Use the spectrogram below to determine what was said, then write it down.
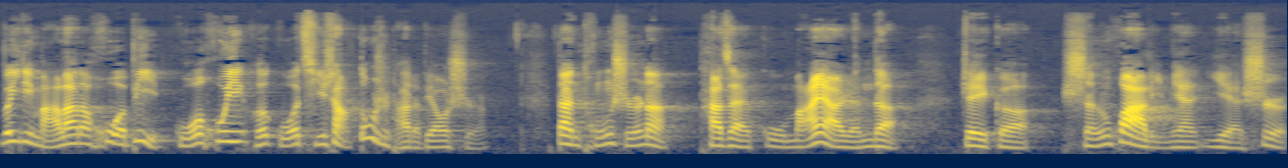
危地马拉的货币、国徽和国旗上都是它的标识，但同时呢，它在古玛雅人的这个神话里面也是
